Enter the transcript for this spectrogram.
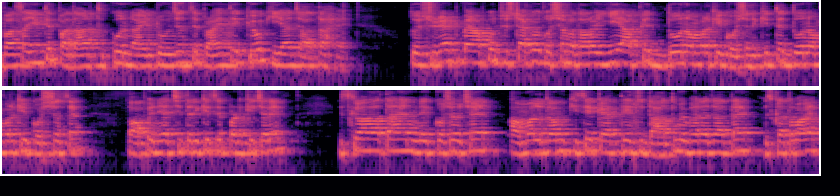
वसायुक्त पदार्थ को नाइट्रोजन से प्रभावित क्यों किया जाता है? तो स्टूडेंट मैं आपको जिस टाइप का क्वेश्चन बता रहा हूँ, ये आपके दो नंबर के क्वेश्चन है। कितने दो नंबर के क्वेश्चन है? तो आप इन्हें अच्छी तरीके से पढ़ के चलें। इसके बाद आता है नेक्स्ट क्वेश्चन है अमलगम किसे कहते हैं जो धातु में भरा जाता है? इसका अथवा है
